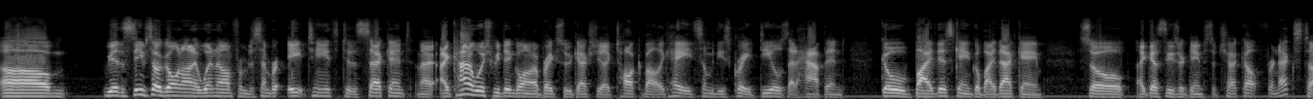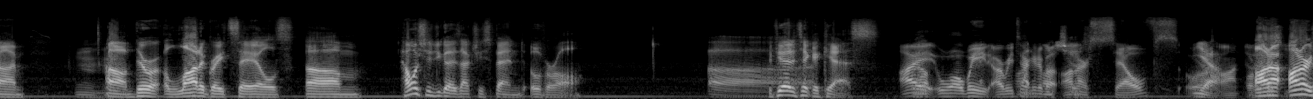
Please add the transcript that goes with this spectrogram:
Um, we had the Steam sale going on. It went on from December 18th to the 2nd, and I, I kind of wish we didn't go on a break so we could actually like talk about like, hey, some of these great deals that happened. Go buy this game, go buy that game. So I guess these are games to check out for next time. Um, there were a lot of great sales. Um, how much did you guys actually spend overall? Uh, If you had to take a guess, I well, wait. Are we talking about on bunches. ourselves or Yeah. on? On our, on our,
